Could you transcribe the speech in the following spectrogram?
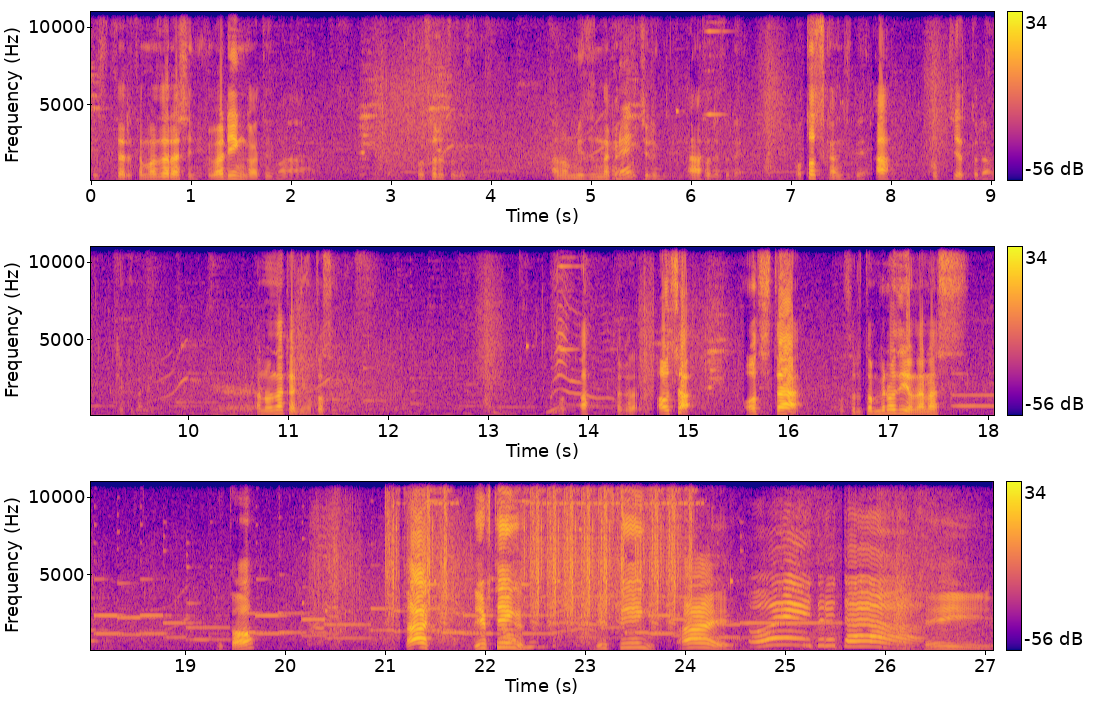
そしたら玉ざらしにふわりんご当てます。そうするとですねあの水の中に落ちるんで。あそれそれ落とす感じで。あこっちやったら逆だね。あの中に落とすんです。おあだからあ落ちた落ちた。そうするとメロディーを鳴らす。すると。あリフティング。リフティング。はい。んおい取れた。OK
